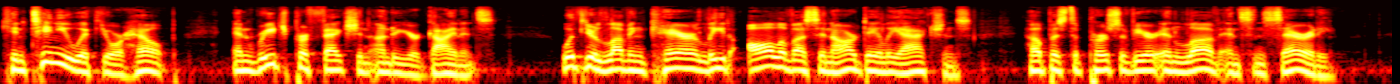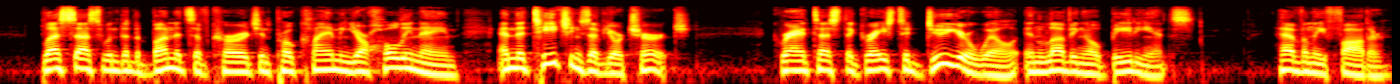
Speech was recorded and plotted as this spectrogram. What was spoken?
continue with Your help, and reach perfection under Your guidance. With your loving care, lead all of us in our daily actions. Help us to persevere in love and sincerity. Bless us with an abundance of courage in proclaiming your holy name and the teachings of your church. Grant us the grace to do your will in loving obedience. Heavenly Father,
